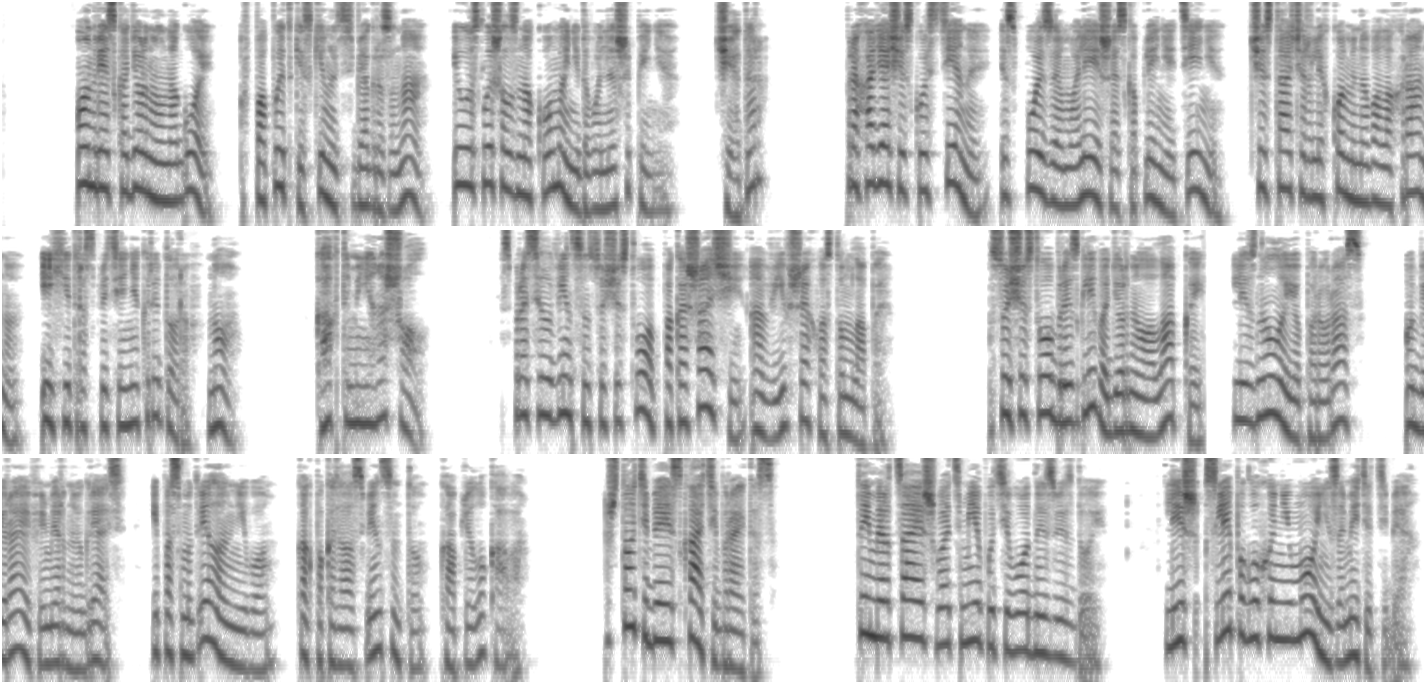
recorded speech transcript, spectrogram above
Он резко дернул ногой, в попытке скинуть с себя грызуна, и услышал знакомое недовольное шипение. «Чеддер?» Проходящий сквозь стены, используя малейшее скопление тени, Чистачер легко миновал охрану и хитросплетение коридоров, но... «Как ты меня нашел?» — спросил Винсент существо, покошачьи, обвившее хвостом лапы. Существо брезгливо дернуло лапкой, лизнуло ее пару раз, убирая эфемерную грязь, и посмотрело на него, как показалось Винсенту, капли лукава. «Что тебя искать, Брайтес? Ты мерцаешь во тьме путеводной звездой. Лишь слепо-глухонемой не заметит тебя.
